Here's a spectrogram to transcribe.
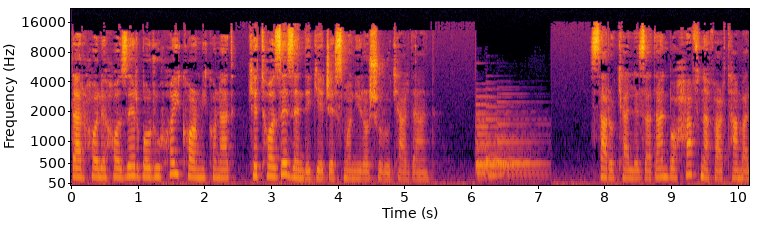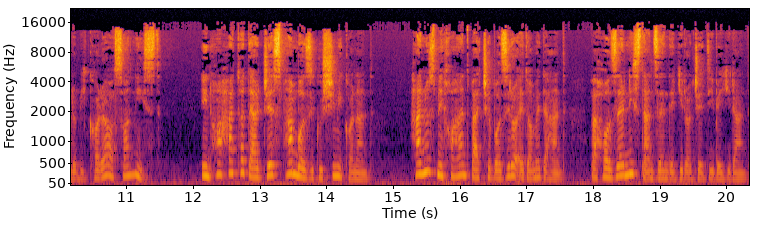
در حال حاضر با روحهایی کار می کند که تازه زندگی جسمانی را شروع کردند. سر و کله زدن با هفت نفر تنبل و بیکاره آسان نیست. اینها حتی در جسم هم بازیگوشی می کنند. هنوز می‌خواهند بچه بازی را ادامه دهند و حاضر نیستند زندگی را جدی بگیرند.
